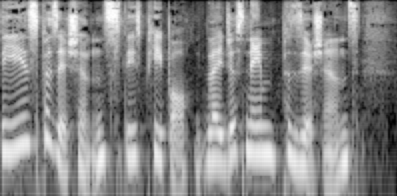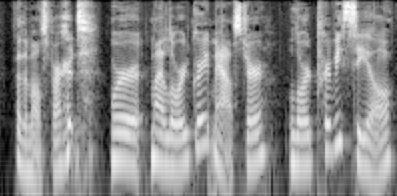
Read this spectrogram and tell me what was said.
These positions, these people, they just named positions for the most part, were my Lord Great Master, Lord Privy Seal,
